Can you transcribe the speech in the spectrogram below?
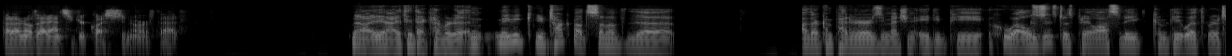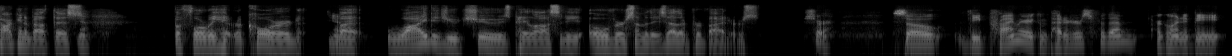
but I don't know if that answered your question or if that. No, yeah, I think that covered it. And maybe can you talk about some of the other competitors? You mentioned ADP. Who else mm-hmm. does Paylocity compete with? We were talking about this yeah. before we hit record, yeah. but why did you choose Paylocity over some of these other providers? Sure. So the primary competitors for them are going to be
